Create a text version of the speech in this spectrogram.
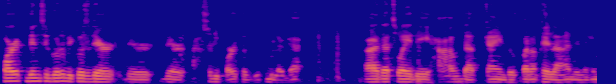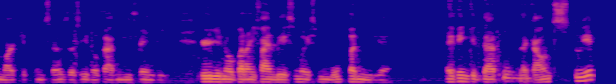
part din siguro because they're they're they're actually part of Eat Bulaga. Uh, that's why they have that kind of parang kailangan nilang i-market themselves as, you know, family friendly. Or, you know, parang fan base mo is buong pamilya. I think that accounts to it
